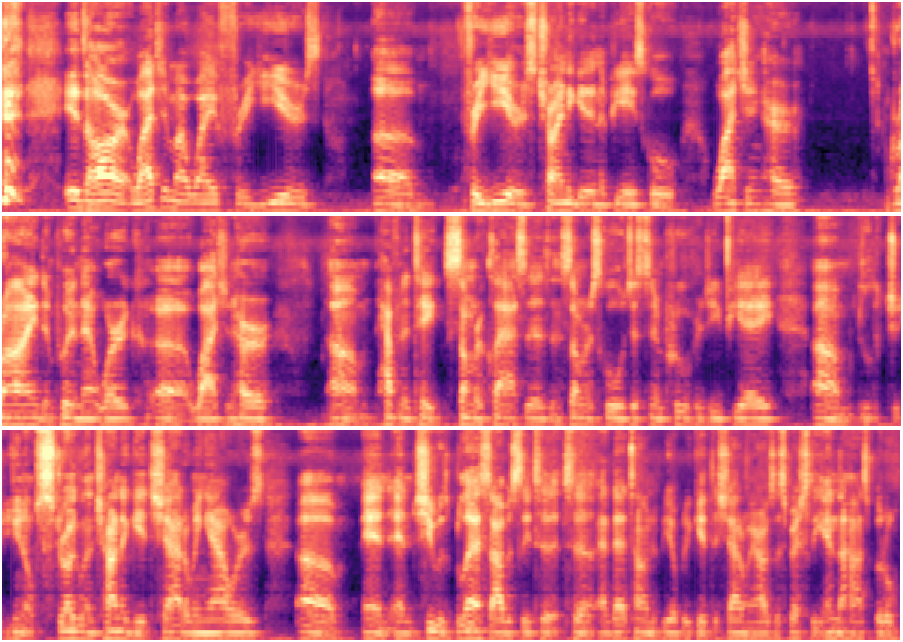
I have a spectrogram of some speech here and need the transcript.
it's hard watching my wife for years, um, for years trying to get into PA school, watching her grind and put in that work, uh, watching her um, having to take summer classes and summer school just to improve her GPA, um, you know, struggling trying to get shadowing hours. Uh, and and she was blessed, obviously, to, to at that time to be able to get the shadowing hours, especially in the hospital.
